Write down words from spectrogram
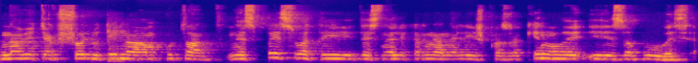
навіть якщо людина ампутант, не списувати її десь на лікарняне ліжко закинули і забулися.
